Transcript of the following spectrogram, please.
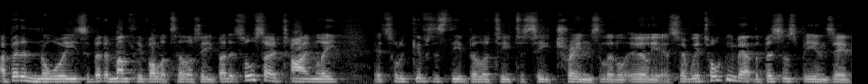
a bit of noise, a bit of monthly volatility, but it's also timely. It sort of gives us the ability to see trends a little earlier. So we're talking about the business BNZ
